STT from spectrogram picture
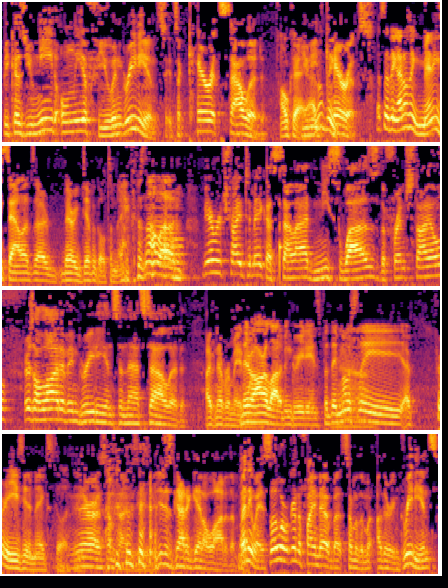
because you need only a few ingredients. It's a carrot salad. Okay, You I need don't think- carrots. That's the thing. I don't think many salads are very difficult to make. There's not a lot of. Have you ever tried to make a salade niçoise, the French style? There's a lot of ingredients in that salad. I've never made There one. are a lot of ingredients, but they mostly are pretty easy to make still. There are sometimes easy. you just got to get a lot of them. Anyway, so we're going to find out about some of the other ingredients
